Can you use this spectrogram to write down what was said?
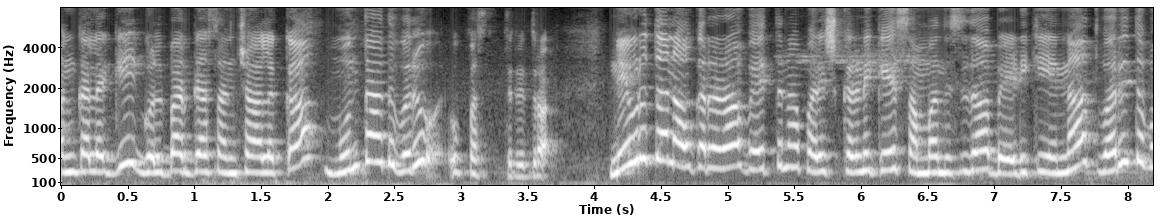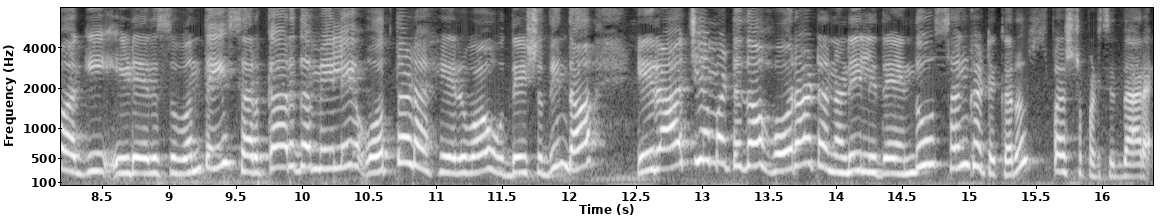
ಅಂಕಲಗಿ ಗುಲ್ಬರ್ಗ ಸಂಚಾಲಕ ಮುಂತಾದವರು ಉಪಸ್ಥಿತರಿದ್ದರು. ನಿವೃತ್ತ ನೌಕರರ ವೇತನ ಪರಿಷ್ಕರಣೆಗೆ ಸಂಬಂಧಿಸಿದ ಬೇಡಿಕೆಯನ್ನ ತ್ವರಿತವಾಗಿ ಈಡೇರಿಸುವಂತೆ ಸರ್ಕಾರದ ಮೇಲೆ ಒತ್ತಡ ಹೇರುವ ಉದ್ದೇಶದಿಂದ ಈ ರಾಜ್ಯ ಮಟ್ಟದ ಹೋರಾಟ ನಡೆಯಲಿದೆ ಎಂದು ಸಂಘಟಕರು ಸ್ಪಷ್ಟಪಡಿಸಿದ್ದಾರೆ.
